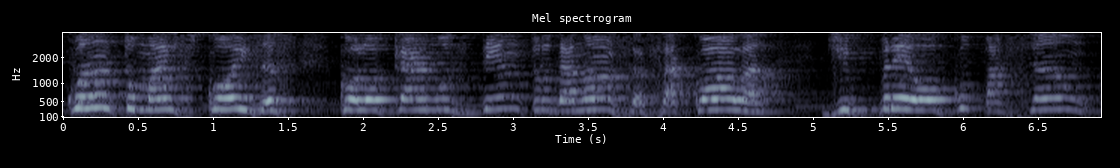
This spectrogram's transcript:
quanto mais coisas colocarmos dentro da nossa sacola de preocupação,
